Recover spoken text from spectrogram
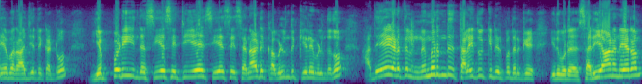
தேவ ராஜ்யத்தை கட்டுவோம். எப்படி இந்த சிஎஸ்ஐடிஏ சிஎஸ்ஐ செனாடு கவிழ்ந்து கீழே விழுந்ததோ அதே இடத்தில் நிமிர்ந்து தலை தூக்கி நிற்பதற்கு இது ஒரு சரியான நேரம்.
